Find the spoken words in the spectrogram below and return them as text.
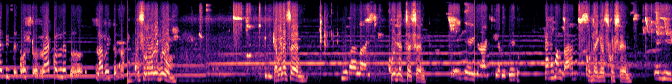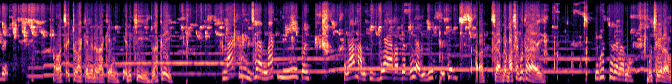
আল্লাহ দিতে কষ্ট রাগ করলে তো লাভ হইতো না। আসসালামু আলাইকুম। কেমন আছেন? কই যাচ্ছেন? কোথায় কাজ করছেন? আচ্ছা একটু রাখেন এটা রাখেন। এটা কি লাকড়ি? আচ্ছা আপনার বাসা কোথায়? বুঝছে গ্রাম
